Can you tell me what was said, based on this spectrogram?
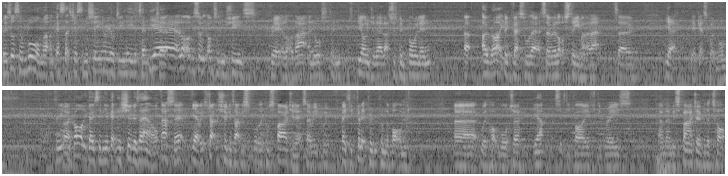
But it's also warm. I guess that's just the machinery, or do you need a temperature? Yeah, a lot of obviously the machines create a lot of that, and also and behind you there, that's just been boiling. Up Oh, right. Big vessel there, so a lot of steam out of that. So, yeah, yeah it gets quite warm. So you- Right. the barley goes in, you're getting the sugars out. That's it. Yeah, we extract the sugars out. We what they call sparging it. So we, we basically fill it from, from the bottom uh, with hot water, Yeah. 65 degrees, and then we sparge over the top.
